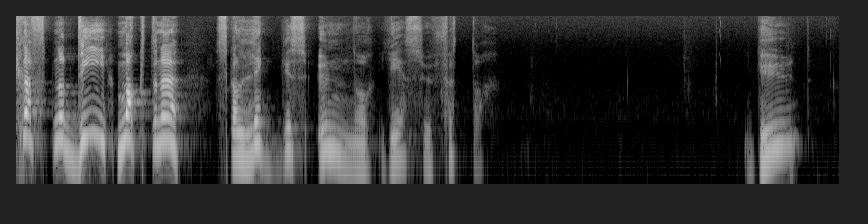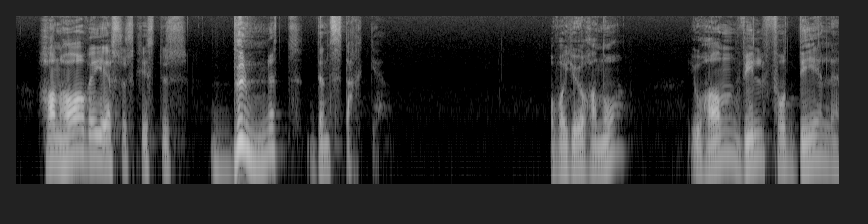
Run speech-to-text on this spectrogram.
kreftene og de maktene skal legges under Jesu føtter. Gud, han har ved Jesus Kristus bundet den sterke. Og hva gjør han nå? Jo, han vil fordele.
